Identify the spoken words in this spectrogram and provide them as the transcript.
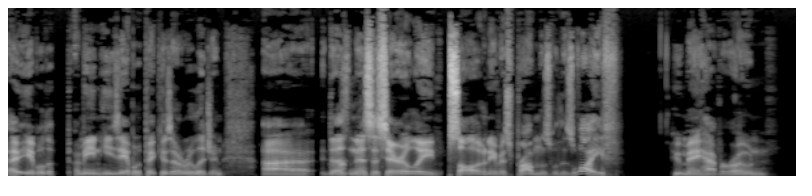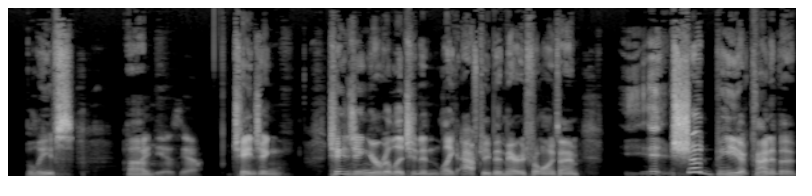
uh, able to. I mean, he's able to pick his own religion. Uh, doesn't necessarily solve any of his problems with his wife, who may have her own beliefs. Um, Ideas, yeah. changing changing your religion and like after you've been married for a long time it should be a kind of a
